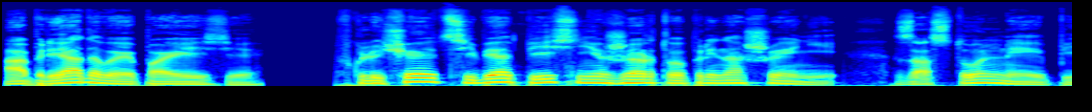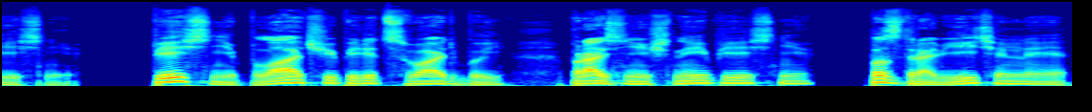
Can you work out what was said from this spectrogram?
Обрядовая поэзия включает в себя песни жертвоприношений, застольные песни, песни плачи перед свадьбой, праздничные песни, поздравительные,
